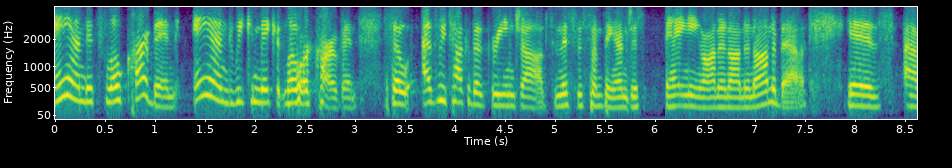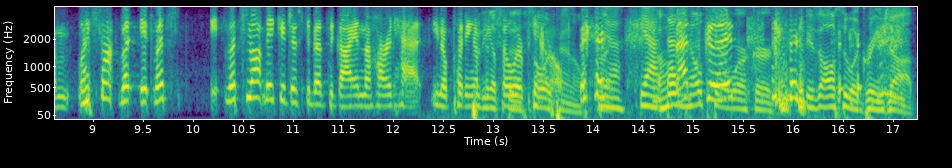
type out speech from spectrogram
and it's low carbon, and we can make it lower carbon. So as we talk about green jobs, and this is something I'm just banging on and on and on about, is um, let's not let it, let's let's not make it just about the guy in the hard hat, you know, putting, putting up up the solar, the solar panel. panel. Yeah, yeah, a that's home healthcare good. worker is also a green job.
